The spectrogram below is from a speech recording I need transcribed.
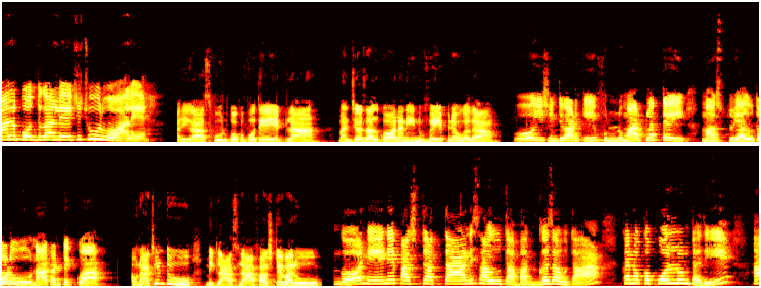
మళ్ళీ పొద్దుగా లేచి చూరు పోవాలి స్కూల్ కోకపోతే ఎట్లా? మంచిగా చదువుకోవాలని నువ్వే చెప్పినావు కదా. ఓ ఈ చింటిగాడికి ఫుల్ మార్కులు వస్తాయి. మస్తు చదువుతాడు నాకంటే ఎక్కువ. అవునా చింటూ? మీ క్లాస్లా ఫస్ట్ ఎవరు? నేనే ఫస్ట్ వస్తా అని చదువుతా బగ్గా చదువుతా. కానీ ఒక పొల్లు ఉంటది. ఆ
